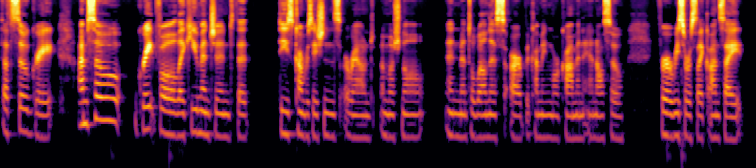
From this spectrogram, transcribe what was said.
That's so great. I'm so grateful like you mentioned that these conversations around emotional and mental wellness are becoming more common and also for a resource like onsite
